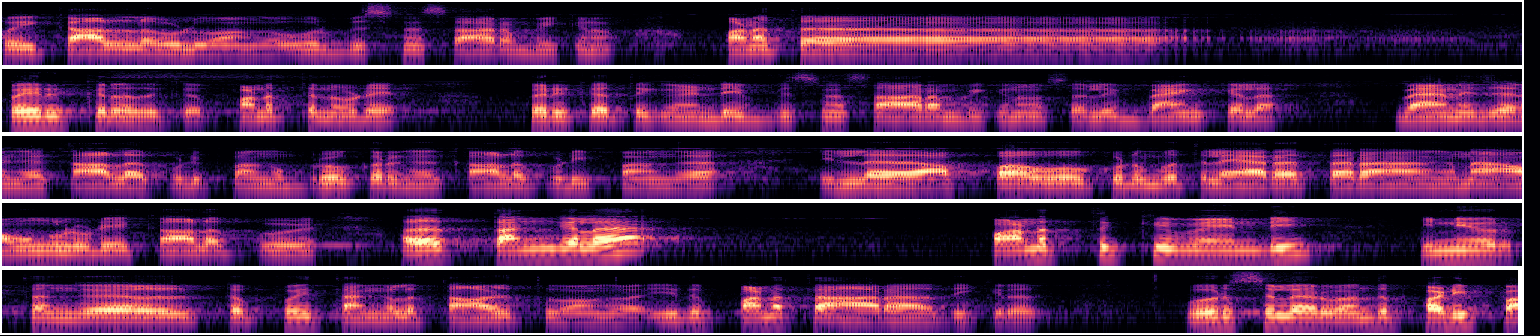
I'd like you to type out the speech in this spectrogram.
போய் காலில் விழுவாங்க. ஒரு பிஸ்னஸ் ஆரம்பிக்கணும். பணத்தை பெருக்கிறதுக்கு பணத்தினுடைய பெருக்கத்துக்கு வேண்டி பிஸ்னஸ் ஆரம்பிக்கணும் சொல்லி பேங்க்கில் மேனேஜருங்க காலை பிடிப்பாங்க புரோக்கருங்க காலை பிடிப்பாங்க இல்லை அப்பாவோ குடும்பத்தில் யாராவது தராங்கன்னா அவங்களுடைய காலை அதாவது தங்களை பணத்துக்கு வேண்டி இன்னொருத்தங்கள்கிட்ட போய் தங்களை தாழ்த்துவாங்க. இது பணத்தை ஆராதிக்கிறது. ஒரு சிலர் வந்து படிப்பை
